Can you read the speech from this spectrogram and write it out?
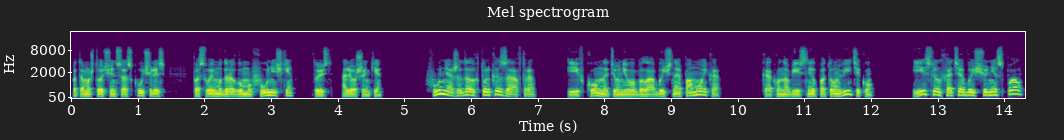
потому что очень соскучились по своему дорогому Фунечке, то есть Алешеньке. Фуня ожидал их только завтра, и в комнате у него была обычная помойка. Как он объяснил потом Витику, если он хотя бы еще не спал,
